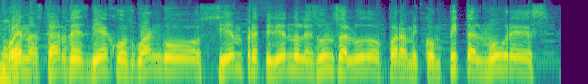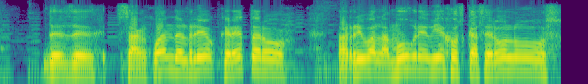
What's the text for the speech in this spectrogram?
Buenas tardes, viejos guangos. Siempre pidiéndoles un saludo para mi compita el Mugres desde San Juan del Río Querétaro. Arriba la mugre, viejos cacerolos.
